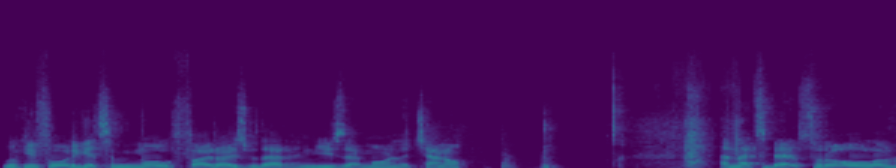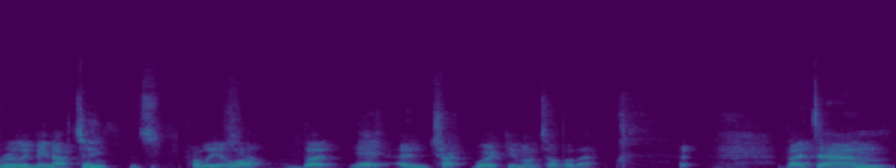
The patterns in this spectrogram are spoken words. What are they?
looking forward to get some more photos with that and use that more in the channel. And that's about sort of all I've really been up to. It's probably a lot, but yeah, and Chuck working on top of that. But um,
